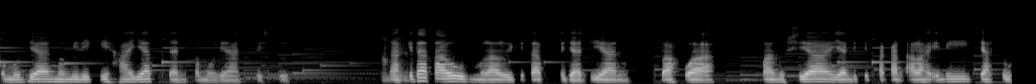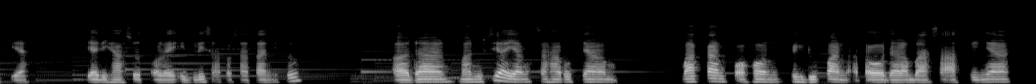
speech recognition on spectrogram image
kemudian memiliki hayat dan kemuliaan Kristus. Nah, kita tahu melalui kitab Kejadian bahwa manusia yang diciptakan Allah ini jatuh ya. Dia dihasut oleh iblis atau satan itu uh, dan manusia yang seharusnya makan pohon kehidupan atau dalam bahasa aslinya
